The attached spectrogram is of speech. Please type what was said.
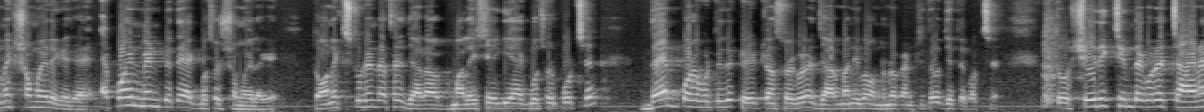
অনেক সময় লেগে যায় অ্যাপয়েন্টমেন্ট পেতে এক বছর সময় লাগে। তো অনেক স্টুডেন্ট আছে যারা মালয়েশিয়া গিয়ে এক বছর পড়ছে দেন পরবর্তীতে ক্রেডিট ট্রান্সফার করে জার্মানি বা অন্যান্য কান্ট্রিতেও যেতে পারছে। তো সেই দিক চিন্তা করে চায়না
